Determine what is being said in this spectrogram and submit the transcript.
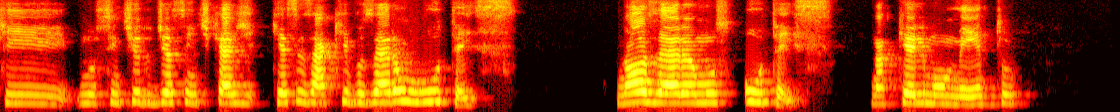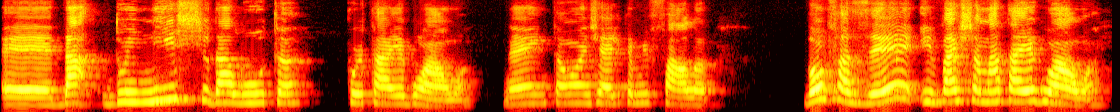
que no sentido de assim, de que, a, que esses arquivos eram úteis. Nós éramos úteis naquele momento é, da, do início da luta por Taeguawa. Né? Então, a Angélica me fala, vamos fazer e vai chamar Taeguawa,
